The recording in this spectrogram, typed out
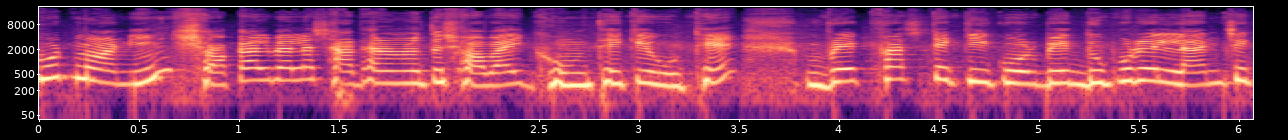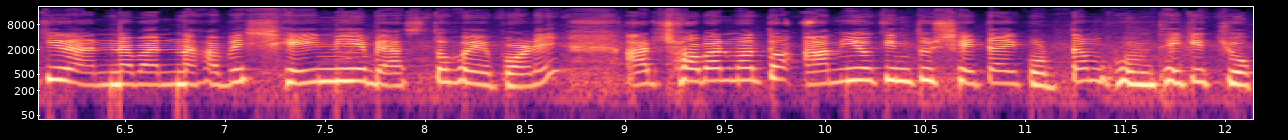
গুড মর্নিং সকালবেলা সাধারণত সবাই ঘুম থেকে উঠে ব্রেকফাস্টে কি করবে, দুপুরের লাঞ্চে কি রান্না বান্না হবে সেই নিয়ে ব্যস্ত হয়ে পড়ে। আর সবার মতো আমিও কিন্তু সেটাই করতাম, ঘুম থেকে চোখ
